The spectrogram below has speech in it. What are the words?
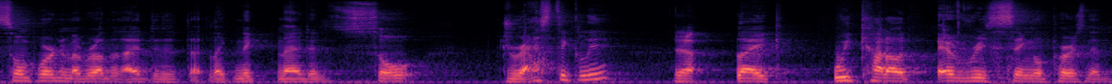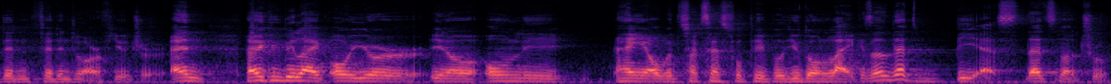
so important. My brother and I did it, that, like Nick and I did it so drastically Yeah. like we cut out every single person that didn't fit into our future and now you can be like oh you're you know only hanging out with successful people you don't like So that's bs that's not true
